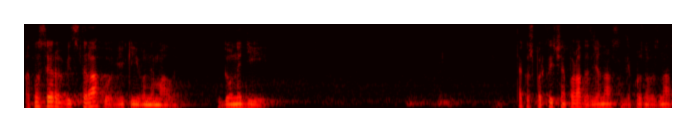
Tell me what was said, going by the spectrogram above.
Атмосфера від страху, який вони мали, до надії. Також практична порада для нас, для кожного з нас,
